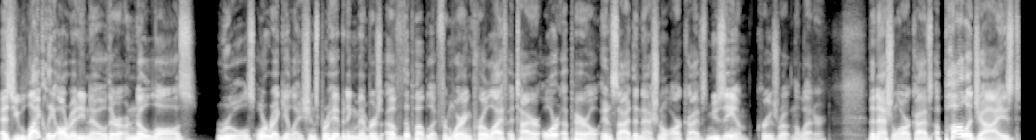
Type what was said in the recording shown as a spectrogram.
As you likely already know, there are no laws, rules, or regulations prohibiting members of the public from wearing pro life attire or apparel inside the National Archives Museum, Cruz wrote in the letter. The National Archives apologized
